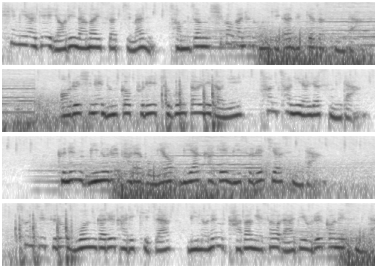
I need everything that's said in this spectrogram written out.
희미하게 열이 남아 있었지만 점점 식어가는 온기가 느껴졌습니다. 어르신의 눈꺼풀이 조금 떨리더니 천천히 열렸습니다. 그는 민호를 바라보며 미약하게 미소를 지었습니다. 손짓으로 무언가를 가리키자 민호는 가방에서 라디오를 꺼냈습니다.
